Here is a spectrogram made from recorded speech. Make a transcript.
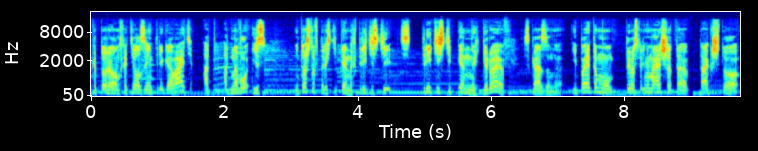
которую он хотел заинтриговать от одного из не то что второстепенных, третисти... третьестепенных героев сказанную. И поэтому ты воспринимаешь это так, что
